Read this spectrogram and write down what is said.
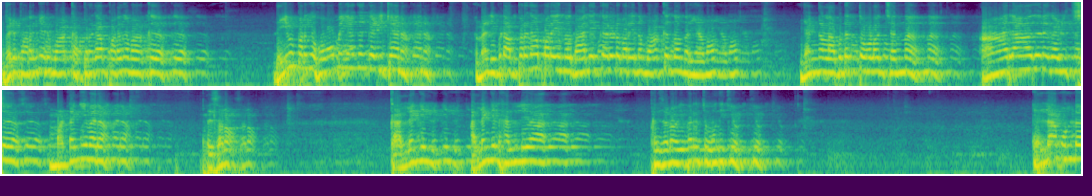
ഇവർ പറഞ്ഞൊരു വാക്ക് അപ്രകാരം പറഞ്ഞ വാക്ക് ദൈവം പറഞ്ഞു ഹോമയാഗം കഴിക്കാനാ. എന്നാൽ ഇവിടെ അപ്രകാരം പറയുന്നത് ബാല്യക്കാരോട് പറയുന്ന വാക്കെന്താണെന്നറിയാമോ? ഞങ്ങൾ അവിടത്തോളം ചെന്ന് ആരാധന കഴിച്ച് മടങ്ങി വരാം. അല്ലെങ്കിൽ അല്ലെങ്കിൽ ഹല്യ. ഇവർ ചോദിക്കും എല്ലാമുണ്ട്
